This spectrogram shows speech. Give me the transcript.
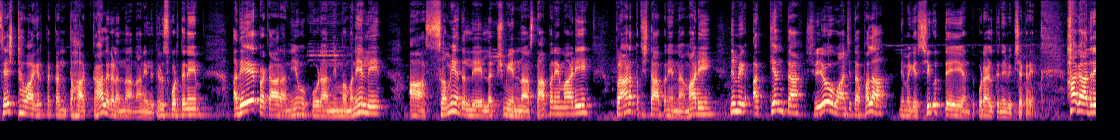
ಶ್ರೇಷ್ಠವಾಗಿರ್ತಕ್ಕಂತಹ ಕಾಲಗಳನ್ನು ನಾನಿಲ್ಲಿ ತಿಳಿಸ್ಕೊಡ್ತೇನೆ. ಅದೇ ಪ್ರಕಾರ ನೀವು ಕೂಡ ನಿಮ್ಮ ಮನೆಯಲ್ಲಿ ಆ ಸಮಯದಲ್ಲಿ ಲಕ್ಷ್ಮಿಯನ್ನು ಸ್ಥಾಪನೆ ಮಾಡಿ, ಪ್ರಾಣ ಪ್ರತಿಷ್ಠಾಪನೆಯನ್ನು ಮಾಡಿ, ನಿಮಗೆ ಅತ್ಯಂತ ಶ್ರೇಯೋವಾಂಚಿತ ಫಲ ನಿಮಗೆ ಸಿಗುತ್ತೆ ಅಂತ ಕೂಡ ಹೇಳ್ತೇನೆ ವೀಕ್ಷಕರೇ. ಹಾಗಾದರೆ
